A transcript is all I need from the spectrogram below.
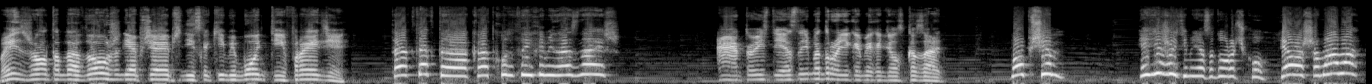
Мы с Желтым давно уже не общаемся ни с какими Монти и Фредди. Так, так, так, а откуда ты их имена знаешь? А, то есть я с аниматрониками хотел сказать. В общем, не держите меня за дурочку. Я ваша мама,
